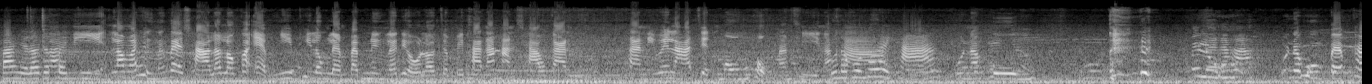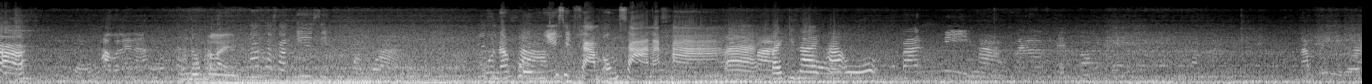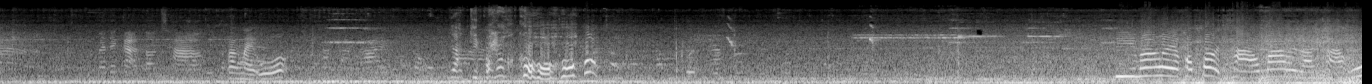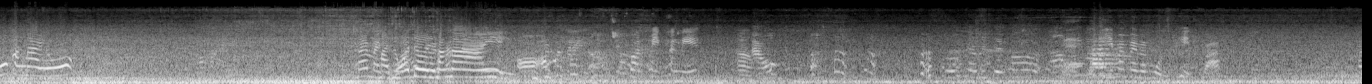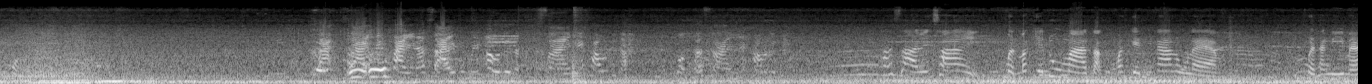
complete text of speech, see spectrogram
ๆป้าเดี๋ยวเราจะตไปอนนี้เรามาถึงตั้งแต่เช้าแล้วเราก็แอบงีบที่โรงแรมแป๊บหนึ่งแล้วเดี๋ยวเราจะไปทานอาหารเช้ากันทานนี้เวลา7โมง6นาทีนะคะ อุณหภูมิเท่าไหร่คะ อุณหภูมิ ไม่รู้นะคะ อุณหภูมิแป๊บค่ะถามอะไรนะอุณหภูมิเท่าไหร่น่าจะสักยี่สิบกว่าอุณหภูมิ 23 องศานะคะ ไปไปกินอะไรคะอู บ้านหมี่ค่ะหน้าเสร็จร้อยนับไปค่ะบรรยากาศตอนเช้า ฝั่งไหนอูอยากกินปลาท่องโกดีมากเลยเขาเปิดเช้ามากเลยร้านค้าอูข้างในอูไม่หหมายถึงว่าเดินข้างใน อ๋อเอาข้างในกดพลิกทางนี้ อ้าว เอาเอ๊ะเมื่อกี้มันเป็นหมุนผิดวะมันหมุน อู ซ้าย อู ไม่ไปนะซ้ายกูไม่เข้าเลยนะซ้ายไม่เข้าเลยนะกดถ้าซ้ายไม่เข้าเลยนะ ถ้าซ้ายไม่ใช่ เหมือนเมื่อกี้ดูมาจากเมื่อกี้ที่หน้าโรงแรม เหมือนทางนี้ไหม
